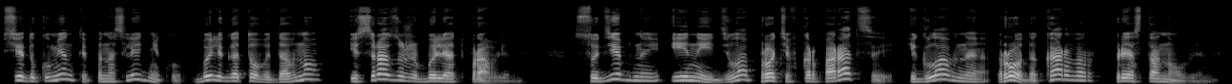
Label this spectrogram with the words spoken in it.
Все документы по наследнику были готовы давно и сразу же были отправлены. Судебные и иные дела против корпорации и, главное, рода Карвер приостановлены.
